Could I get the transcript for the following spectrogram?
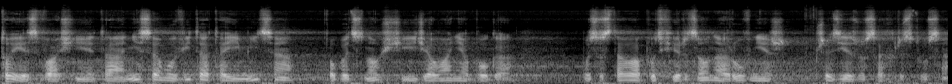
to jest właśnie ta niesamowita tajemnica obecności i działania Boga, bo została potwierdzona również przez Jezusa Chrystusa.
